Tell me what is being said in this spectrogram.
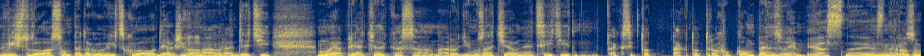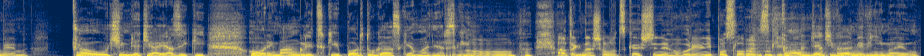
Vyštudoval som pedagogickú a odjak živa mám rád deti. Moja priateľka sa na rodinu zatiaľ necíti, tak si to takto trochu kompenzujem. Jasné, jasné, mm. rozumiem. A učím deti aj jazyky. Hovorím anglicky, portugalsky a maďarsky. No, a tak naša ľudská ešte nehovorí ani po slovensky. No, deti veľmi vnímajú.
